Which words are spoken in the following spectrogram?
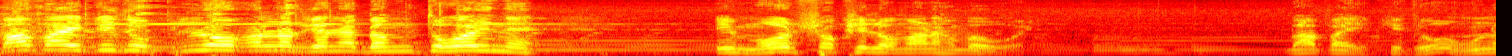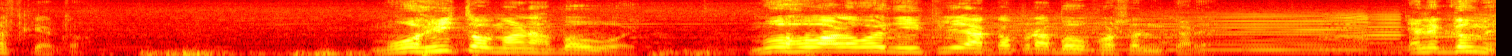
બાપાએ કીધું, પીળો કલર જેને ગમતો હોય ને એ મોજ શોખીલો માણસ બહુ હોય. બાપાએ કીધું, હું નથી કહેતો મોહિતો માણસ બહુ હોય. મોહવાળો હોય ને એ પીળા કપડાં બહુ પસંદ કરે. એને ગમે.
